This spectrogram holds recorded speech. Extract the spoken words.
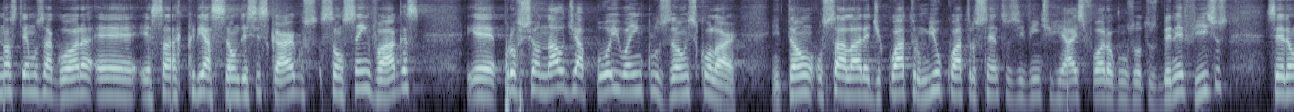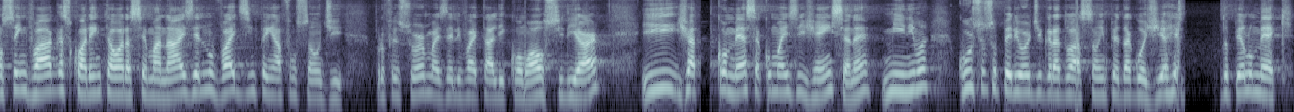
Nós temos agora é, essa criação desses cargos, são 100 vagas é, profissional de apoio à inclusão escolar. Então, o salário é de R$ 4.420, fora alguns outros benefícios. Serão 100 vagas, 40 horas semanais. Ele não vai desempenhar a função de professor, mas ele vai estar ali como auxiliar. E já começa com uma exigência né, mínima, curso superior de graduação em pedagogia realizado pelo MEC.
